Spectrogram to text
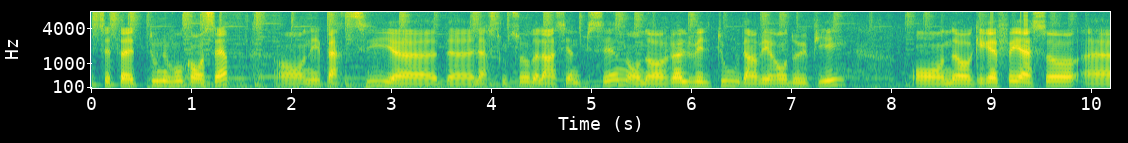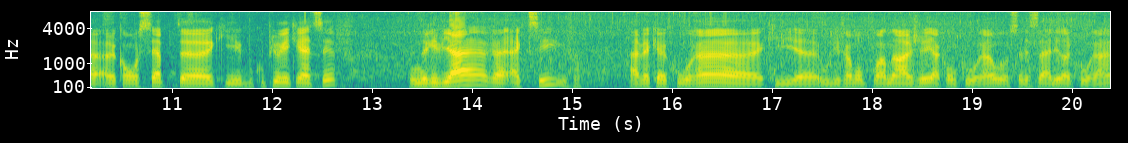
C'est un tout nouveau concept. On est parti euh, de la structure de l'ancienne piscine. On a relevé le tout d'environ deux pieds. On a greffé à ça euh, un concept euh, qui est beaucoup plus récréatif, une rivière euh, active avec un courant où les gens vont pouvoir nager à compte courant ou se laisser aller dans le courant.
